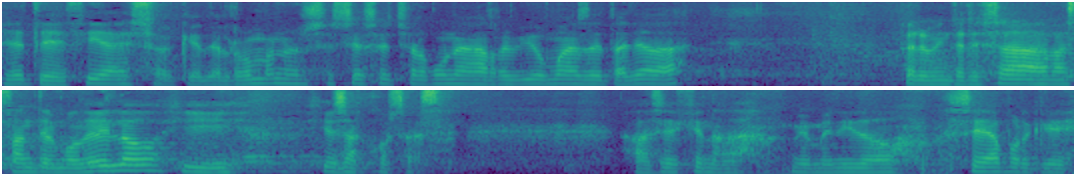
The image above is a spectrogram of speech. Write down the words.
te decía eso, que del Roma no sé si has hecho alguna review más detallada, pero me interesa bastante el modelo y, esas cosas. Así es que nada, bienvenido sea porque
